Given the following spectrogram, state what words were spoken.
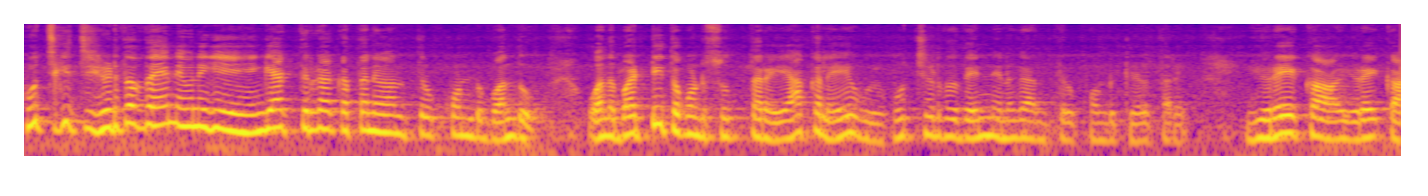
ಹುಚ್ಚಿಗಿಚ್ಚಿ ಹಿಡ್ತದೆ ಇವನಿಗೆ ಹಿಂಗೆ ಯಾಕೆ ತಿರ್ಗಾಕತ್ತಾನೆ ಅಂತ ತಿಳ್ಕೊಂಡು ಬಂದು, ಒಂದು ಬಟ್ಟೆ ತೊಗೊಂಡು ಸುತ್ತಾರೆ. ಯಾಕಲೇ ಹುಚ್ಚು ಹಿಡ್ದದೆ ನಿನಗೆ ಅಂತ ತಿಳ್ಕೊಂಡು ಕೇಳ್ತಾರೆ. ಯುರೇಕಾ ಯುರೇಕಾ,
